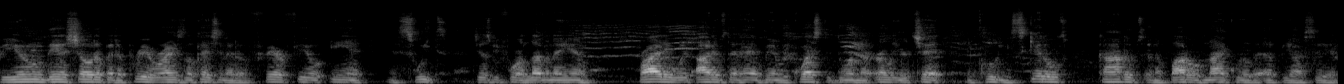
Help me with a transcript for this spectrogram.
Beyum then showed up at a prearranged location at a Fairfield Inn and Suites just before 11 a.m. Friday with items that had been requested during the earlier chat, including Skittles, condoms, and a bottle of NyQuil, the FBI said.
